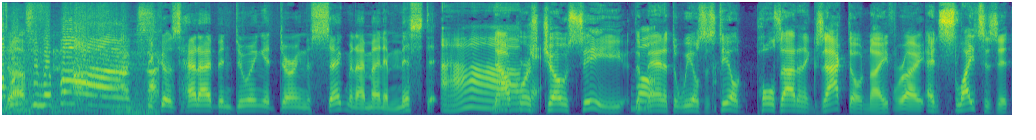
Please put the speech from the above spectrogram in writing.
stuff. in the box? Because had I been doing it during the segment, I might have missed it. Ah. Now, of course, okay. Joe C., the Well- man at the wheels of steel, pulls out an exacto knife Right. and slices it,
